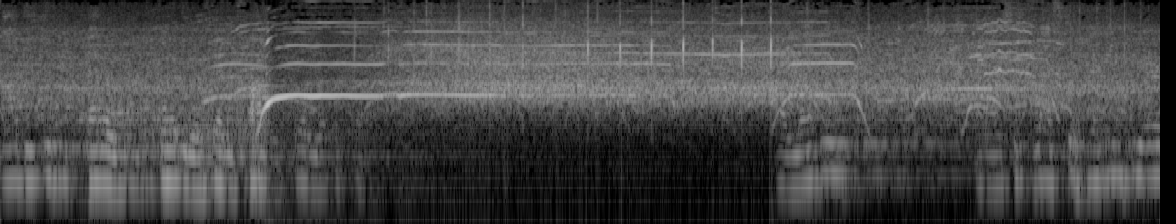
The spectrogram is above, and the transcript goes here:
I'll be even better when I'm 30 or 35 or 40 at the. I love you, and I'm so blessed to have you here.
